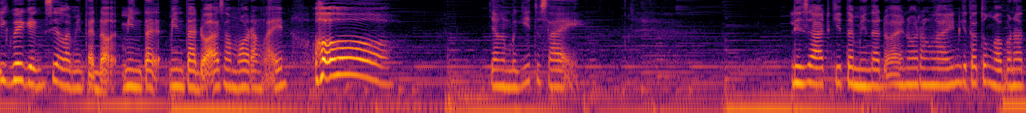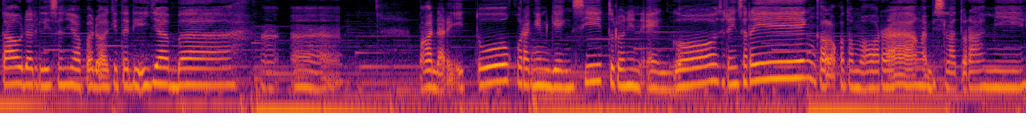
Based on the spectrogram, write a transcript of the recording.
Ih gue gengsi lah minta doa minta minta doa sama orang lain. Oh jangan begitu say di saat kita minta doain orang lain kita tuh nggak pernah tahu dari lisan siapa doa kita diijabah. Maka dari itu kurangin gengsi turunin ego sering-sering kalau ketemu orang habis silaturahmi.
